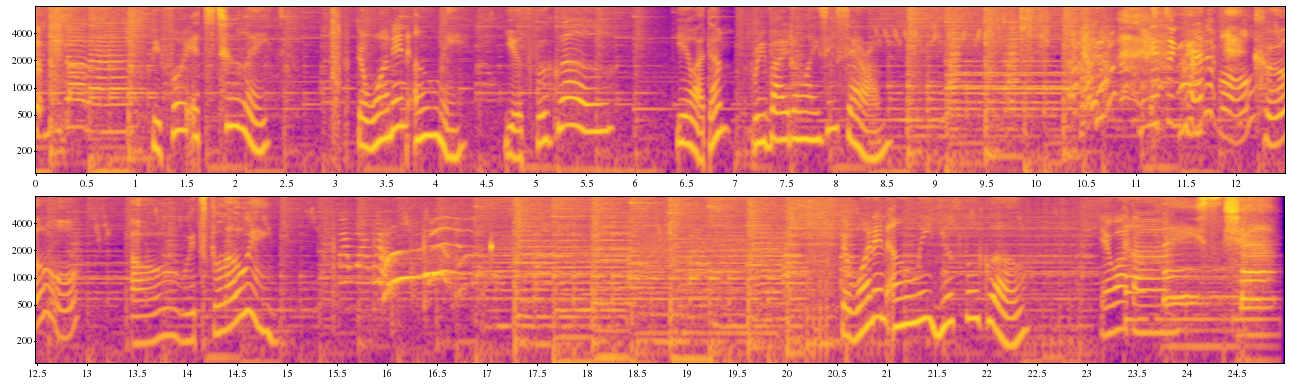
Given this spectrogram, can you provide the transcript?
Before it's too late. The one and only Youthful Glow. 예와담 Revitalizing Serum. It's incredible. Cool. Oh, it's glowing. The one and only Youthful Glow. Yehwadam. Face.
